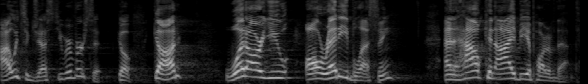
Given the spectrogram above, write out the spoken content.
I would suggest you reverse it. Go, God, what are you already blessing, and how can I be a part of that?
